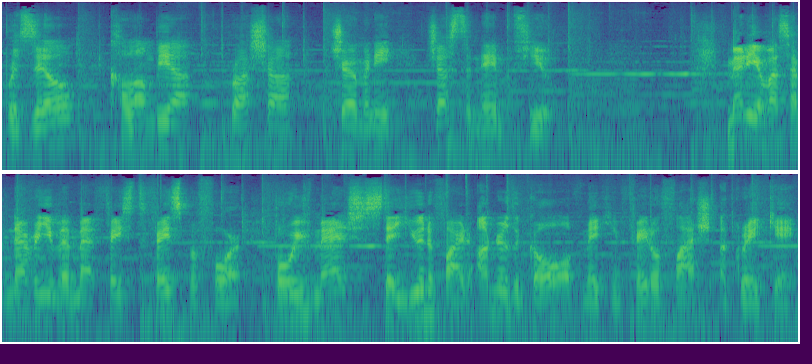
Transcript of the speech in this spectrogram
Brazil, Colombia, Russia, Germany, just to name a few. Many of us have never even met face to face before, but we've managed to stay unified under the goal of making Fatal Flash a great game.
